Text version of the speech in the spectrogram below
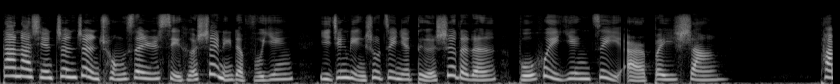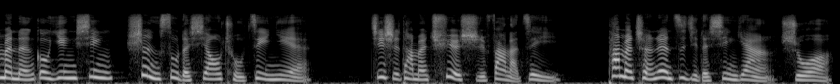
但那些真正重生于水和圣灵的福音，已经领受罪孽得赦的人，不会因罪而悲伤。他们能够因信迅速地消除罪孽，即使他们确实犯了罪。他们承认自己的信仰，说：“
